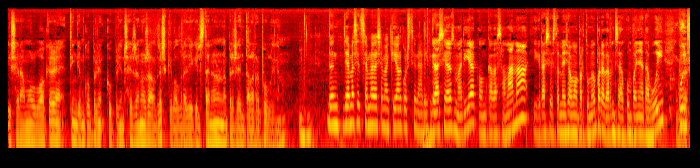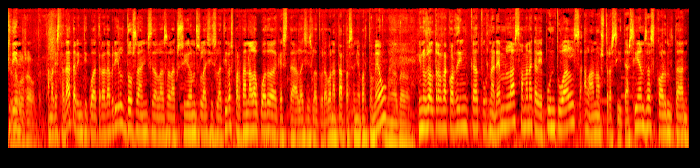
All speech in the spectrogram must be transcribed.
i serà molt bo que tinguem coprincesa nosaltres que voldrà dir que ells tenen una presenta a la República no? Mm -hmm. Doncs Gemma, si et sembla, deixem aquí el qüestionari. Gràcies, Maria, com cada setmana, i gràcies també a Jaume Bartomeu per haver-nos acompanyat avui, gràcies coincidint amb aquesta data, 24 d'abril, dos anys de les eleccions legislatives, per tant, a l'equador d'aquesta legislatura. Bona tarda, senyor Bartomeu. Bona tarda. I nosaltres recordin que tornarem la setmana que ve puntuals a la nostra cita. Si ens escolten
